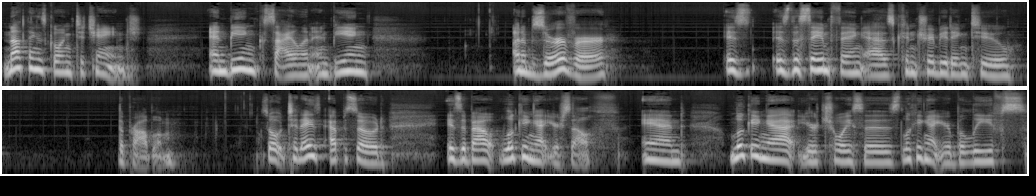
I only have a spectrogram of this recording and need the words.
nothing's going to change. And being silent and being an observer is is the same thing as contributing to the problem. So today's episode is about looking at yourself and looking at your choices, looking at your beliefs,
